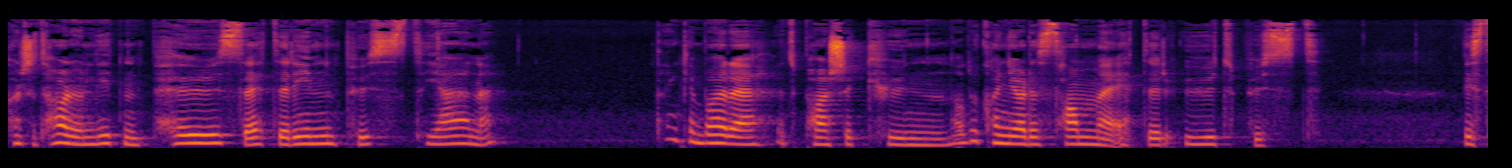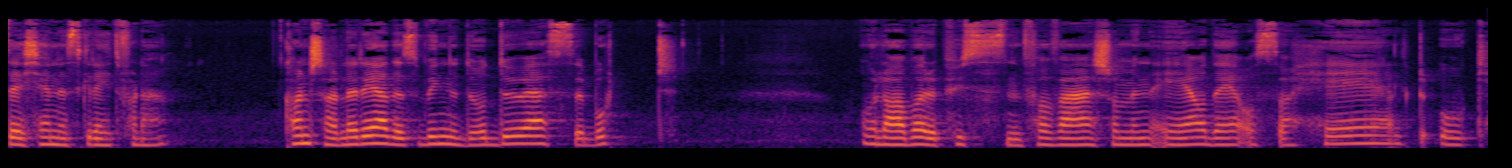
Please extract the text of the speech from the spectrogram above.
Kanskje tar du en liten pause etter innpust, gjerne. Tenk bare et par sekunder, og du kan gjøre det samme etter utpust hvis det kjennes greit for deg. Kanskje allerede så begynner du å døse bort. Og la bare pusten få være som den er, og det er også helt OK.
